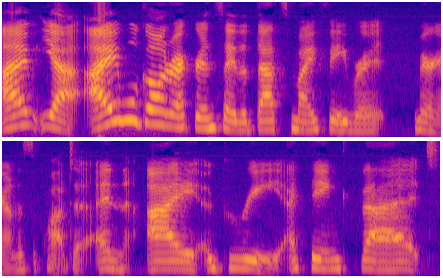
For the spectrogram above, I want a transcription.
I, yeah, I will go on record and say that that's my favorite Mariana Zapata, and I agree. I think that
